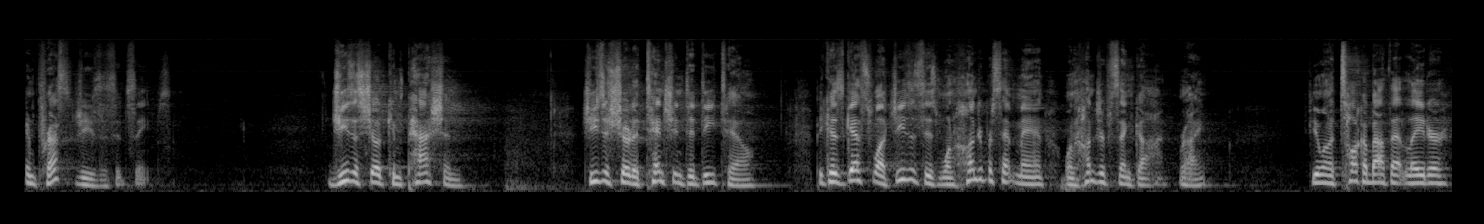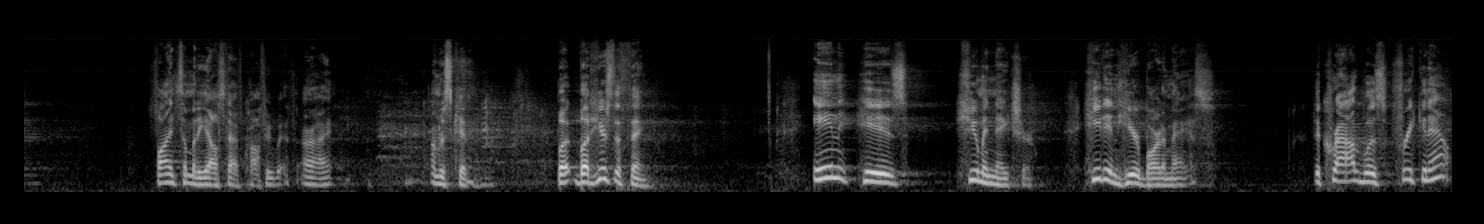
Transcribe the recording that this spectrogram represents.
impressed Jesus, it seems. Jesus showed compassion Jesus showed attention to detail because guess what? Jesus is 100% man, 100% God, right? If you want to talk about that later, find somebody else to have coffee with, all right? I'm just kidding. But, but here's the thing in his human nature, he didn't hear Bartimaeus. The crowd was freaking out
